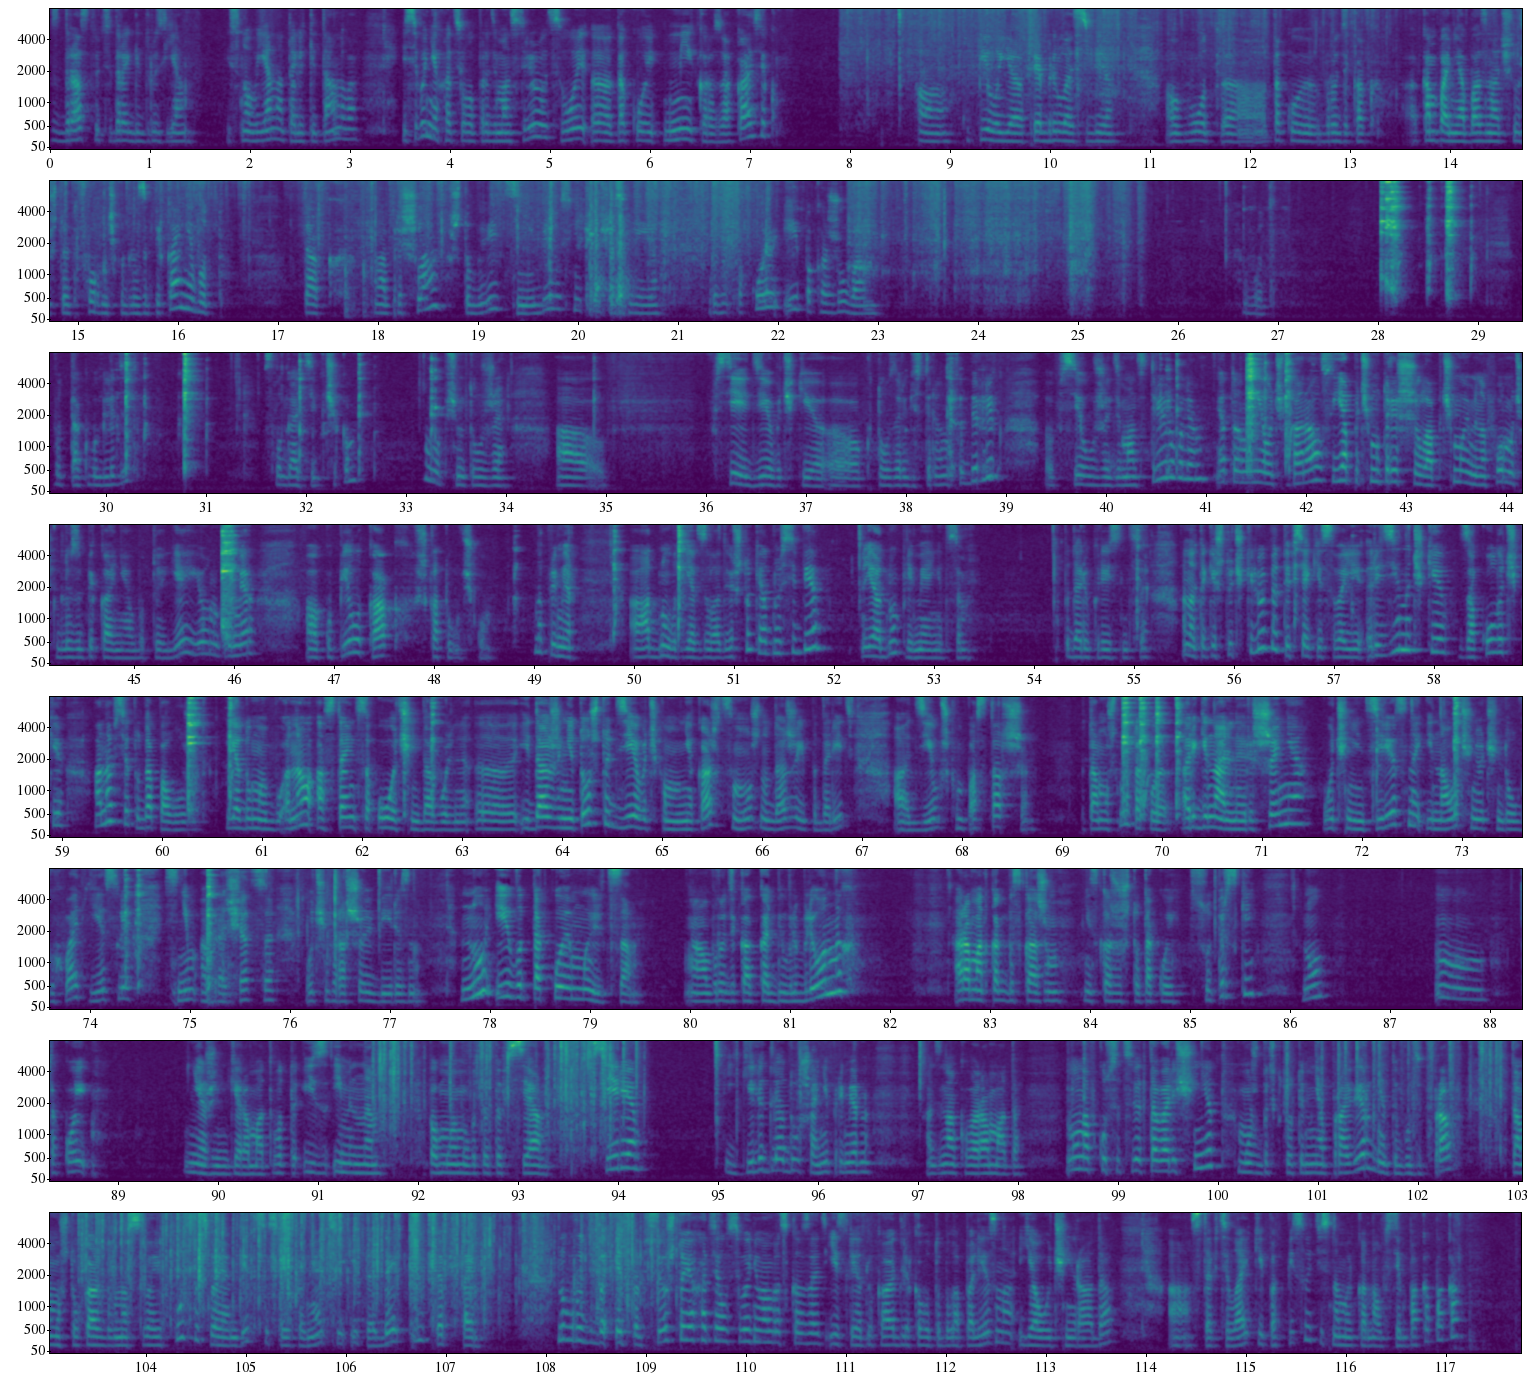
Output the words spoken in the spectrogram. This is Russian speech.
Здравствуйте, дорогие друзья! И снова я, Наталья Китанова. И сегодня я хотела продемонстрировать свой э, такой микрозаказик. Э, купила я, приобрела себе вот э, такую, вроде как компания обозначена, что это формочка для запекания. Вот так она пришла, чтобы, видите, не билась ничего. Сейчас я ее разупакую и покажу вам. Вот. Вот так выглядит с логотипчиком. Ну, в общем-то, уже а, все девочки, а, кто зарегистрирован в Фаберлик, все уже демонстрировали. Это мне очень понравилось. Я почему-то решила, а почему именно формочка для запекания? Вот я ее, например, а, купила как шкатулочку. Например, одну вот я взяла две штуки, одну себе и одну племяннице подарю крестнице. Она такие штучки любит, и всякие свои резиночки, заколочки, она все туда положит. Я думаю, она останется очень довольна. Э, и даже не то, что девочкам, мне кажется, можно даже и подарить а, девушкам постарше. Потому что, ну, такое оригинальное решение, очень интересно и на очень-очень долго хватит, если с ним обращаться очень хорошо и бережно. Ну и вот такое мыльце, а, вроде как ко дню влюбленных, Аромат, как бы скажем, не скажу, что такой суперский, но такой нежненький аромат. Вот из именно, по-моему, вот эта вся серия и гели для душа, они примерно одинакового аромата. Ну, на вкус и цвет товарищей нет. Может быть, кто-то меня опровергнет и будет прав, потому что у каждого у нас свои вкусы, свои амбиции, свои понятия и т.д. и т.п. Ну, вроде бы это все, что я хотела сегодня вам рассказать. Если я для, кого-то была полезна, я очень рада. А, ставьте лайки и подписывайтесь на мой канал. Всем пока-пока!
